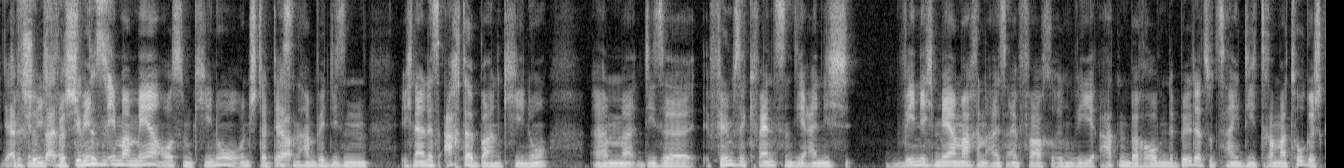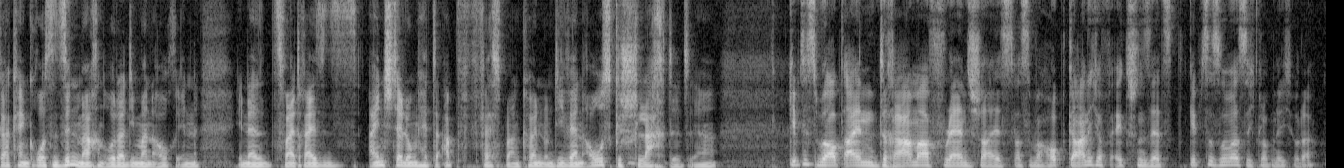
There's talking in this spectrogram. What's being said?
Ja, die, das stimmt, ich, verschwinden immer mehr aus dem Kino und stattdessen Ja. haben wir diesen, ich nenne es Achterbahnkino, ähm, diese Filmsequenzen, die eigentlich wenig mehr machen, als einfach irgendwie atemberaubende Bilder zu zeigen, die dramaturgisch gar keinen großen Sinn machen oder die man auch in, in der zwei, drei Einstellungen hätte abfestbaren können und die werden ausgeschlachtet, ja. Gibt es überhaupt ein Drama-Franchise, was überhaupt gar nicht auf Action setzt? Gibt es sowas? Ich glaube nicht, oder?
